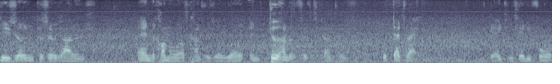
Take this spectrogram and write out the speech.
New Zealand, Pacific Islands and the Commonwealth countries of the world in 250 countries with that flag, the 1834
